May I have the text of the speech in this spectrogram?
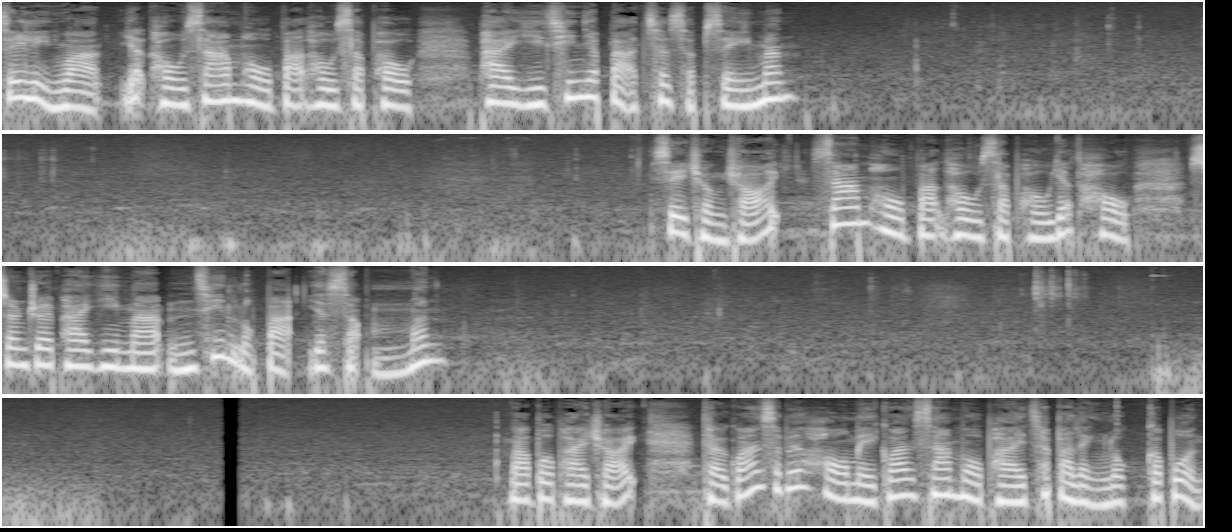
四連環一號、三號、八號、十號派二千一百七十四蚊。四重彩三號、八號、十號、一號順序派二萬五千六百一十五蚊。馬報派彩，頭關十一號未關三號派七百零六個半，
